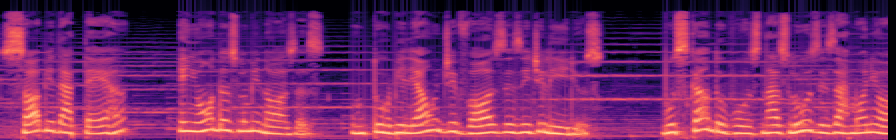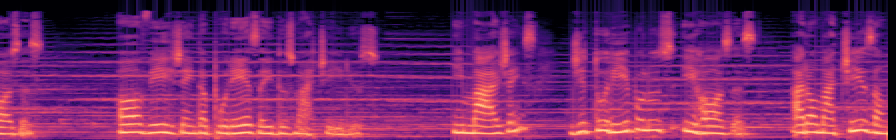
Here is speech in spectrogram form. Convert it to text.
Sobe da terra, em ondas luminosas, um turbilhão de vozes e de lírios, buscando-vos nas luzes harmoniosas, ó Virgem da pureza e dos martírios. Imagens de turíbulos e rosas aromatizam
